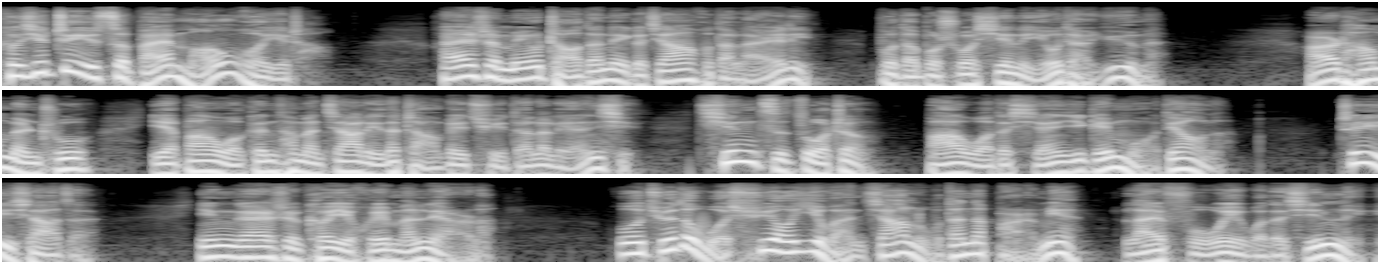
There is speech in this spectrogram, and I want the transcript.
可惜这一次白忙活一场，还是没有找到那个家伙的来历，不得不说心里有点郁闷。而唐本初也帮我跟他们家里的长辈取得了联系，亲自作证。把我的嫌疑给抹掉了，这下子应该是可以回门脸了。我觉得我需要一碗加卤蛋的板面来抚慰我的心灵。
